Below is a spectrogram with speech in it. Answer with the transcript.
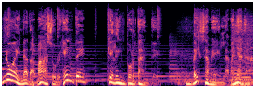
No hay nada más urgente que lo importante. Bésame en la mañana.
